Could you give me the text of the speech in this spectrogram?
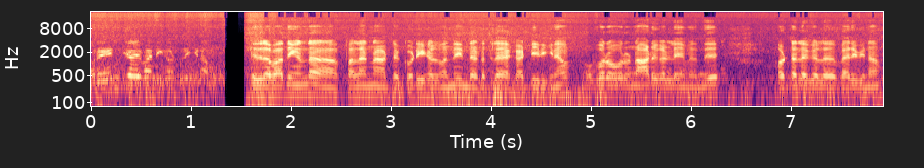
ஒரு என்ஜாய் பண்ணி கொண்டிருக்கணும் இதில் பார்த்தீங்கன்னா பல நாட்டு கொடிகள் வந்து இந்த இடத்துல கட்டியிருக்கணும் ஒவ்வொரு ஒவ்வொரு நாடுகள்லேயும் இருந்து ஹோட்டல்கள் வருவினோம்.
